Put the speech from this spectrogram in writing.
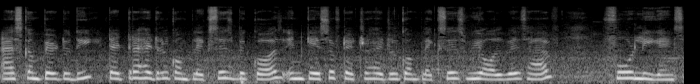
as compared to the tetrahedral complexes because in case of tetrahedral complexes we always have four ligands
